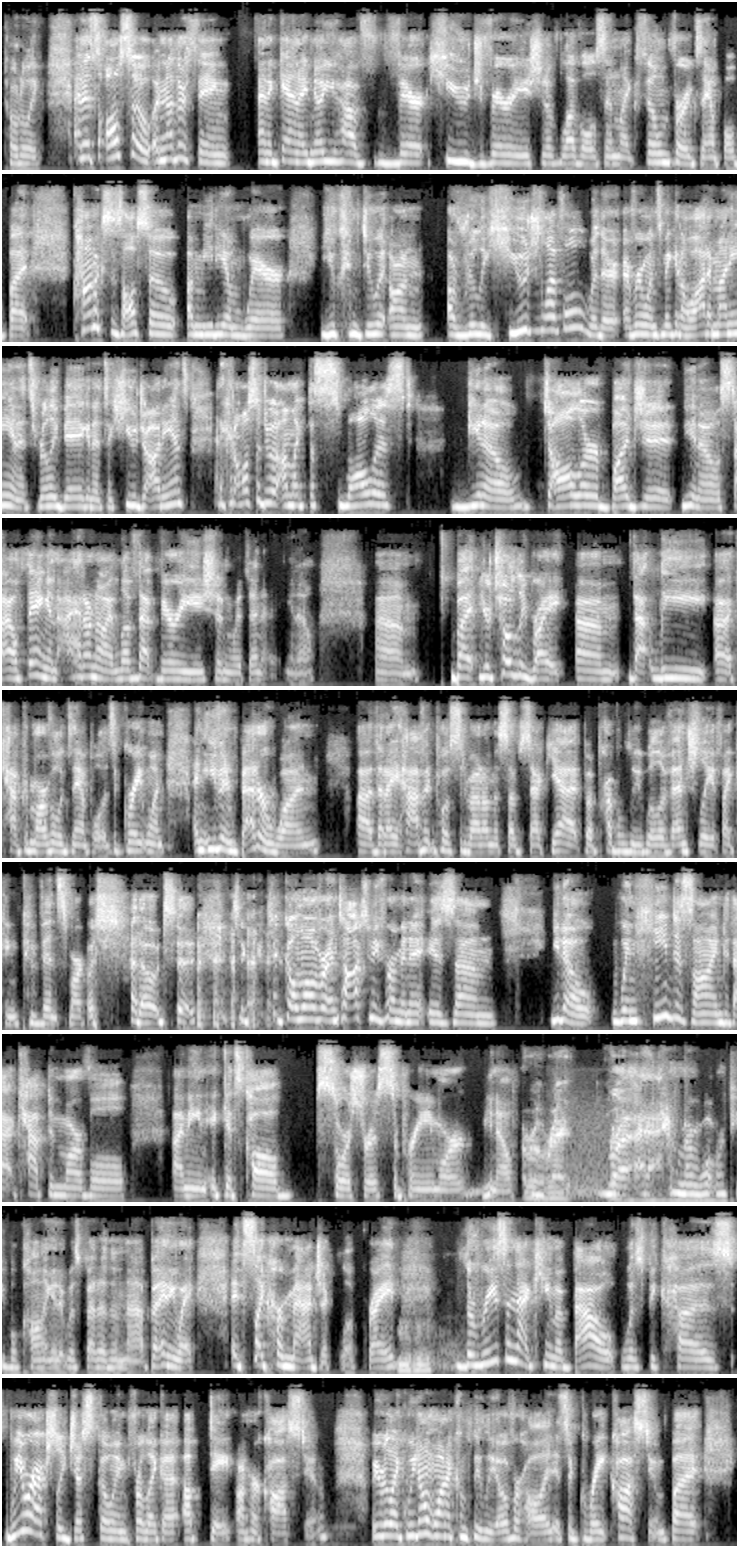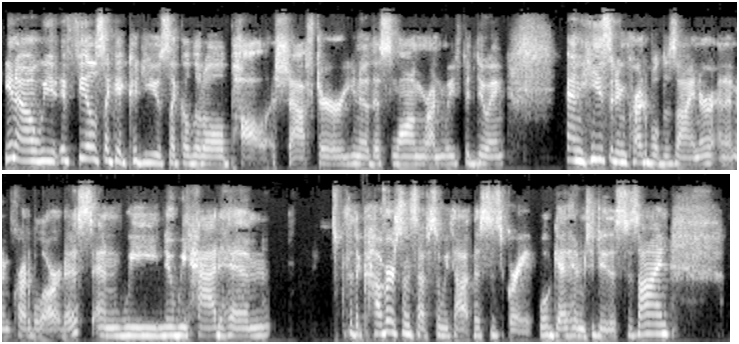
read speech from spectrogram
Totally. And it's also another thing and again i know you have very huge variation of levels in like film for example but comics is also a medium where you can do it on a really huge level where everyone's making a lot of money and it's really big and it's a huge audience. And it can also do it on like the smallest you know dollar budget you know style thing. And i don't know i love that variation within it you know? Um but you're totally right. Um, that Lee uh, Captain Marvel example is a great one, an even better one uh, that I haven't posted about on the Substack yet, but probably will eventually if I can convince Marco Checchetto to, to, to come over and talk to me for a minute. Is um, you know when he designed that Captain Marvel, I mean, it gets called sorceress supreme or you know. Oh, right right. I, don't remember what were people calling it. It was better than that. But anyway it's like her magic look right? Mm-hmm. the reason that came about was because we were actually just going for like a update on her costume. We were like we don't want to completely overhaul it. It's a great costume. But you know we it feels like it could use like a little polish after you know this long run we've been doing. And he's an incredible designer and an incredible artist. And we knew we had him for the covers and stuff. So we thought this is great. We'll get him to do this design.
